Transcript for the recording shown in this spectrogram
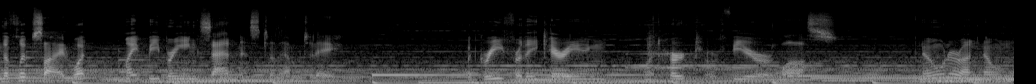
And the flip side, what might be bringing sadness to them today? What grief are they carrying? What hurt or fear or loss? Known or unknown?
